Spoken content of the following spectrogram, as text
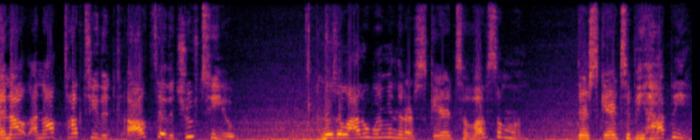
And I'll and I'll talk to you the I'll say the truth to you. There's a lot of women that are scared to love someone they're scared to be happy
